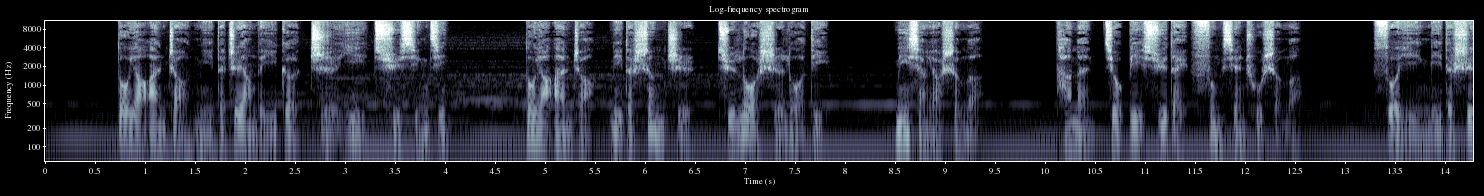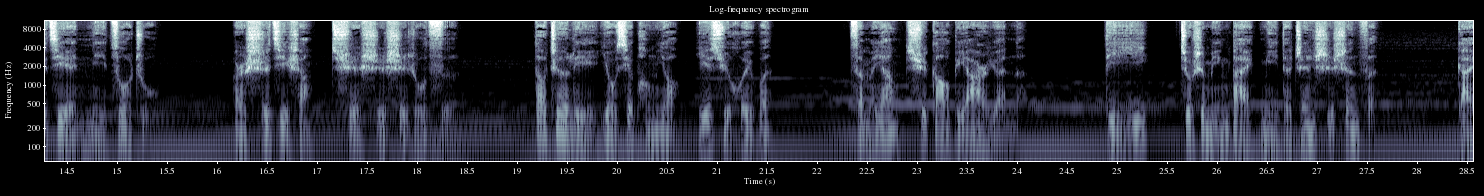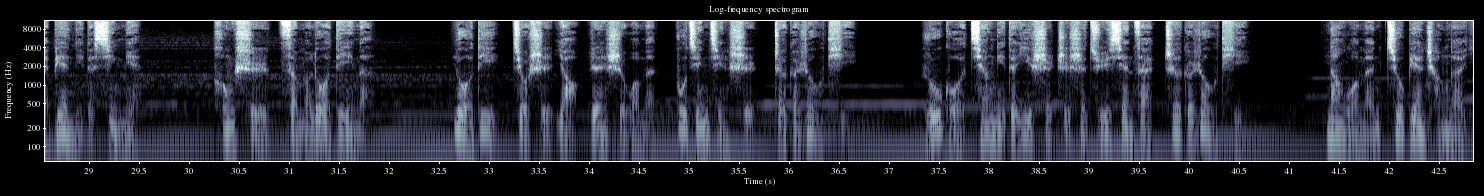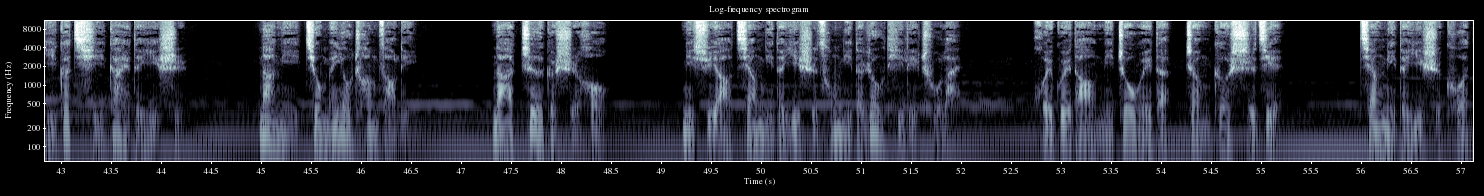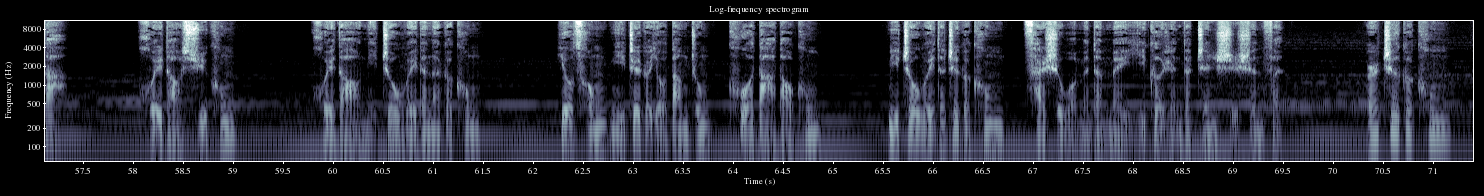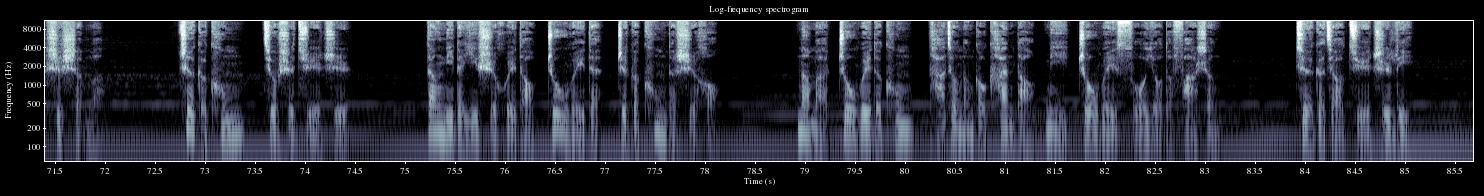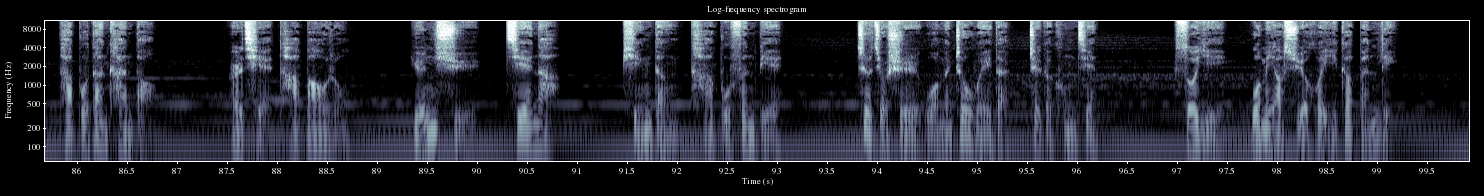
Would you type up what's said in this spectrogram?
都要按照你的这样的一个旨意去行进，都要按照你的圣旨去落实落地。你想要什么，他们就必须得奉献出什么。所以你的世界你做主，而实际上确实是如此。到这里，有些朋友也许会问：怎么样去告别二元呢？第一，就是明白你的真实身份，改变你的信念。同时，怎么落地呢？落地就是要认识我们不仅仅是这个肉体。如果将你的意识只是局限在这个肉体，那我们就变成了一个乞丐的意识，那你就没有创造力。那这个时候，你需要将你的意识从你的肉体里出来，回归到你周围的整个世界，将你的意识扩大，回到虚空，回到你周围的那个空。又从你这个有当中扩大到空，你周围的这个空才是我们的每一个人的真实身份，而这个空是什么？这个空就是觉知。当你的意识回到周围的这个空的时候，那么周围的空它就能够看到你周围所有的发生，这个叫觉知力。它不但看到，而且它包容、允许、接纳。平等，它不分别，这就是我们周围的这个空间。所以，我们要学会一个本领，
